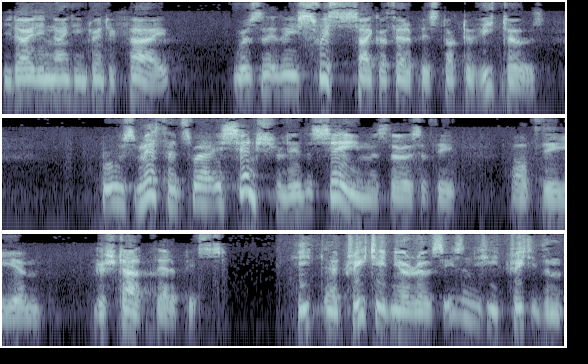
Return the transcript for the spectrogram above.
he died in 1925, was the, the Swiss psychotherapist Dr. Vittoz, whose methods were essentially the same as those of the of the um, Gestalt therapists. He uh, treated neuroses, and he treated them,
